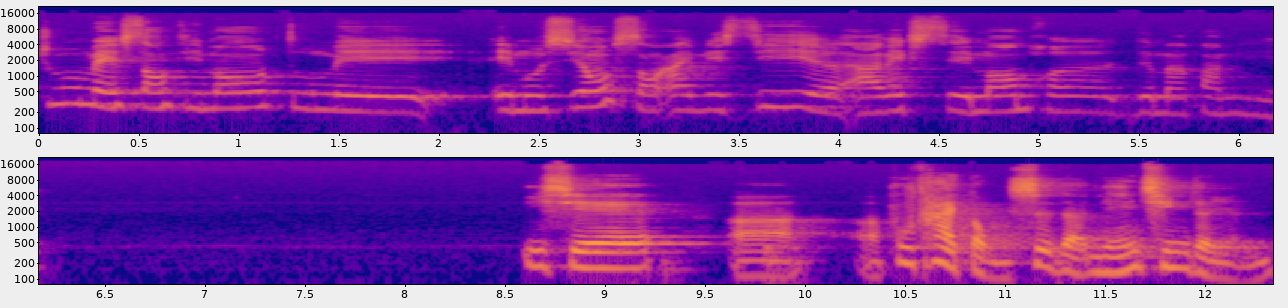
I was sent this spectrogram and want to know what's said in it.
Tous mes sentiments, tous mes émotions sont investis euh, avec ces membres de ma famille. 一些呃呃不太懂事的年轻的人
